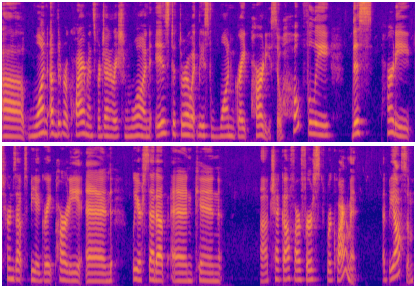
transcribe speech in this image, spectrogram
uh, one of the requirements for generation one is to throw at least one great party. So hopefully this party turns out to be a great party and we are set up and can uh, check off our first requirement. That'd be awesome.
